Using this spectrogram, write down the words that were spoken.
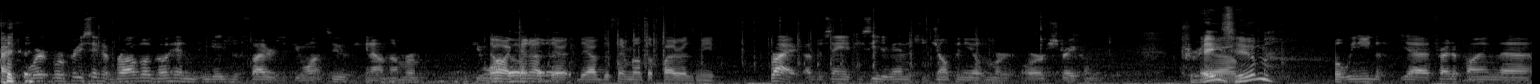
Alright, we're, we're pretty safe at Bravo. Go ahead and engage the fighters if you want to. If you can outnumber them, if you No. I cannot. They they have the same amount of fighter as me. Right. I'm just saying, if you see the advantage, to jump any of them or, or strafe them. Praise Yeah. him. But we need to, yeah, try to find the.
